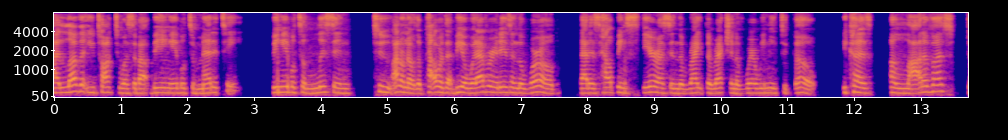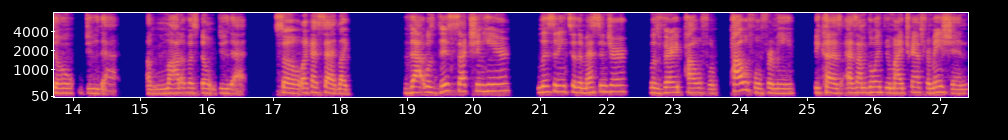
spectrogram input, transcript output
I love that you talk to us about being able to meditate, being able to listen to, I don't know, the power that be or whatever it is in the world that is helping steer us in the right direction of where we need to go. Because a lot of us don't do that. A lot of us don't do that. So, like I said, like that was this section here, listening to the messenger was very powerful, powerful for me because as I'm going through my transformation,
